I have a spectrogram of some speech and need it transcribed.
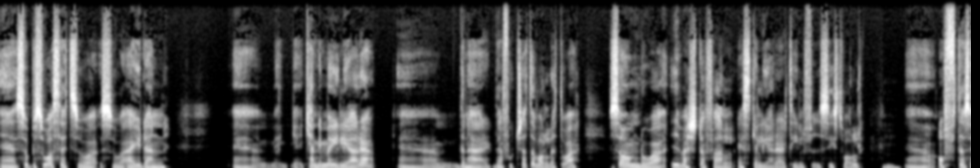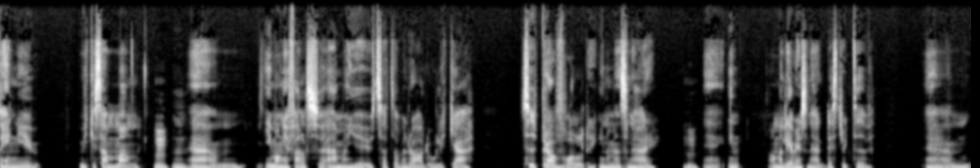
Eh, så på så sätt så, så är ju den, kan det möjliggöra den här, det här fortsatta våldet då, som då i värsta fall eskalerar till fysiskt våld. Mm. ofta så hänger ju mycket samman. Mm. Um, I många fall så är man ju utsatt av en rad olika typer av våld inom en sån här, mm. uh, in, om man lever i en sån här destruktiv um,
